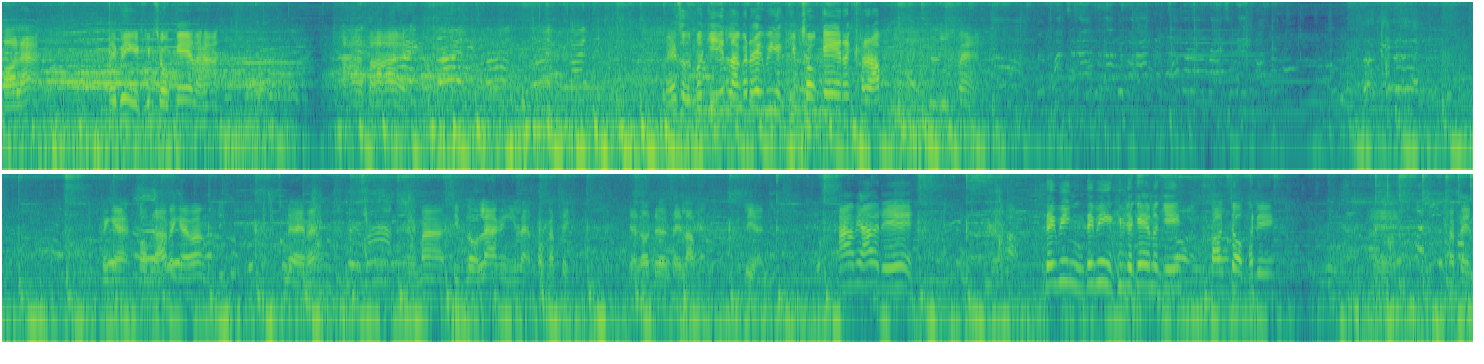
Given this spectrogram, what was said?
พอแล้วได้วิ่งกับคลิปโชเก้แล้วฮะไปไปในสุดเมื่อกี้เราก็ได้วิ่งกับคลิปโชเก้นะครับแม่ ไงขอบล้าเป็นไงบ้าง เหนื่อยไหมเหนื่อยมากเหนื่อยมากสิบโลแรกอย่างนี้แหละปกติ เดี๋ยวเราเดินไปรับเหรียญ อ้าวพี่อาร์สวัสดี ได้วิ่งได้วิ่งกับคิมจาเก้เมื่อกี้ ตอนจบพอดีถ้าเป็น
